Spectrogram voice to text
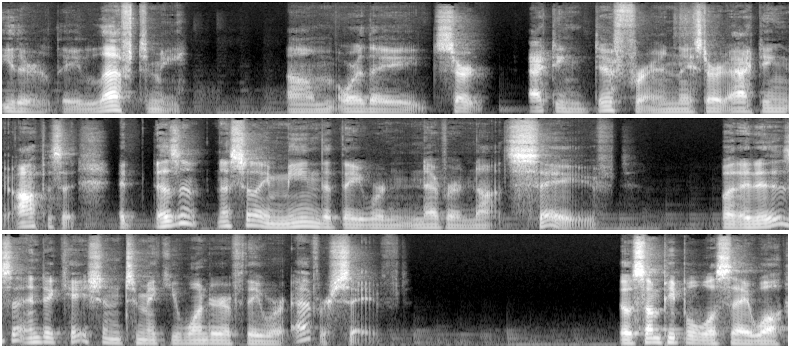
either they left me, um, or they start acting different and they start acting opposite. It doesn't necessarily mean that they were never not saved, but it is an indication to make you wonder if they were ever saved. Though some people will say, well,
